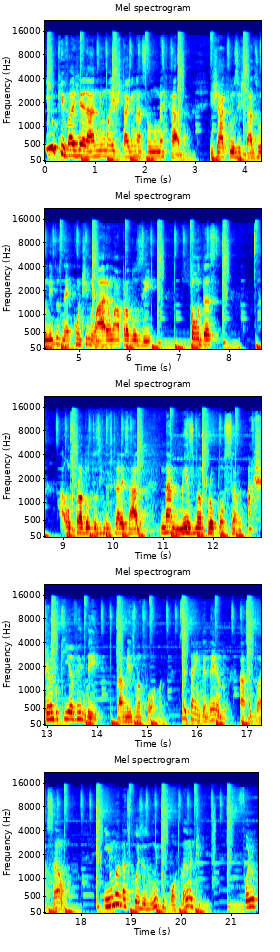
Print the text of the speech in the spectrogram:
E o que vai gerar nenhuma estagnação no mercado, já que os Estados Unidos né, continuaram a produzir todos os produtos industrializados na mesma proporção, achando que ia vender da mesma forma. Você está entendendo a situação? E uma das coisas muito importantes foi o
